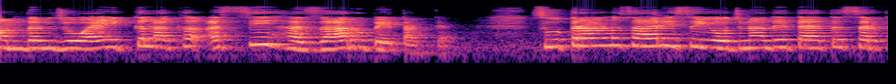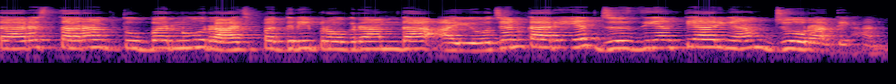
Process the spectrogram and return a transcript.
ਆਮਦਨ ਜੋ ਹੈ 180000 ਰੁਪਏ ਤੱਕ ਹੈ। ਸੂਤਰਾਂ ਅਨੁਸਾਰ ਇਸ ਯੋਜਨਾ ਦੇ ਤਹਿਤ ਸਰਕਾਰ 17 ਅਕਤੂਬਰ ਨੂੰ ਰਾਜ ਪੱਧਰੀ ਪ੍ਰੋਗਰਾਮ ਦਾ ਆਯੋਜਨ ਕਰ ਰਹੀ ਹੈ, ਜਿਸ ਦੀਆਂ ਤਿਆਰੀਆਂ ਜ਼ੋਰਾਂ ਤੇ ਹਨ।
